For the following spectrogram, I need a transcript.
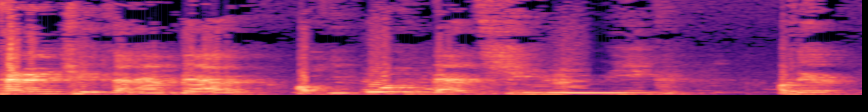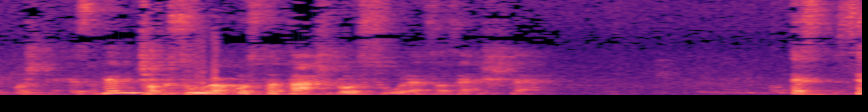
Szerencsétlen ember, aki ott bent simlődik, azért most ez nem csak szórakoztatásról szól ez az este. Ezt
